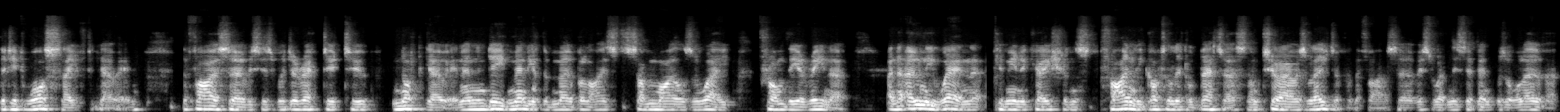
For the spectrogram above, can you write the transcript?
that it was safe to go in, the fire services were directed to not go in. And indeed, many of them mobilized some miles away from the arena. And only when communications finally got a little better, some two hours later for the fire service, when this event was all over,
